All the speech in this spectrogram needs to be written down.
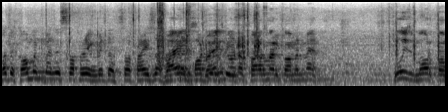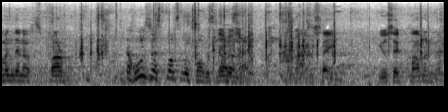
but the common man is suffering with the price of Why is, why is not a farmer common man? Who is more common than a farmer? The who's responsible for this No, no, no, no, no, I'm saying, you said common man.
